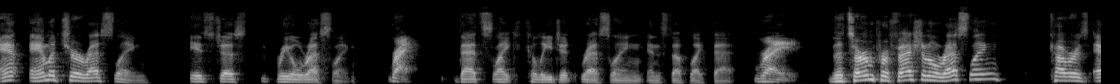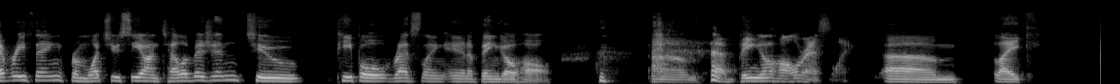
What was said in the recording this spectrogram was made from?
a- amateur wrestling is just real wrestling. Right. That's like collegiate wrestling and stuff like that. Right. The term professional wrestling covers everything from what you see on television to people wrestling in a bingo hall. um, Bingo Hall Wrestling. um, like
